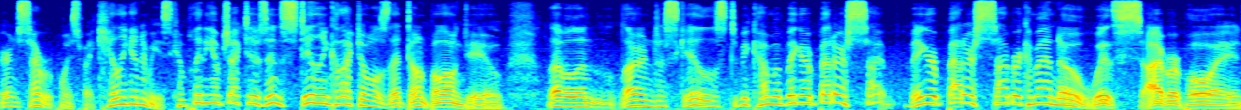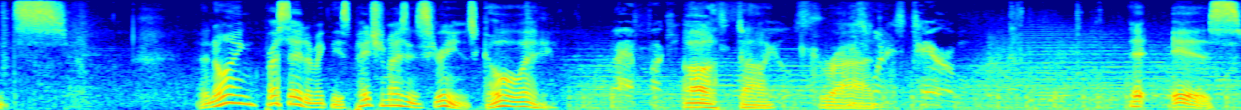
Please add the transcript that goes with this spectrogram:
Earn cyber points by killing enemies, completing objectives, and stealing collectibles that don't belong to you. Level and learn skills to become a bigger, better, cy- bigger, better cyber commando with cyber points. Annoying? Press A to make these patronizing screens go away. Oh, thank. God. This one is terrible. It is.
